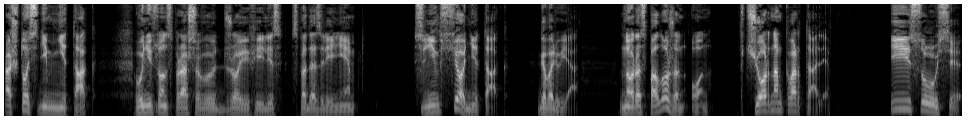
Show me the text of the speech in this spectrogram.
«А что с ним не так?» — в унисон спрашивают Джо и Филлис с подозрением. «С ним все не так», — говорю я. «Но расположен он в черном квартале». «Иисусе!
